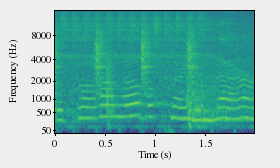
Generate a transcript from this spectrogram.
The part I love is playing now.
